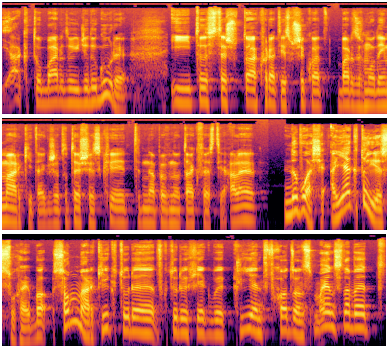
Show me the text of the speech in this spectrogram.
jak to bardzo idzie do góry. I to jest też, to akurat jest przykład bardzo młodej marki, także to też jest na pewno ta kwestia. Ale No właśnie, a jak to jest, słuchaj, bo są marki, które, w których jakby klient wchodząc, mając nawet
